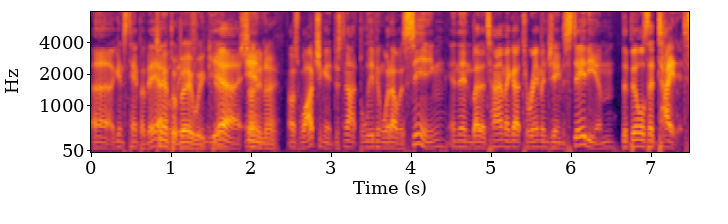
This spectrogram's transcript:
uh, against Tampa Bay. Tampa Bay week, yeah, yeah Sunday night. I was watching it, just not believing what I was seeing, and then by the time I got to Raymond James Stadium, the Bills had tied it.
